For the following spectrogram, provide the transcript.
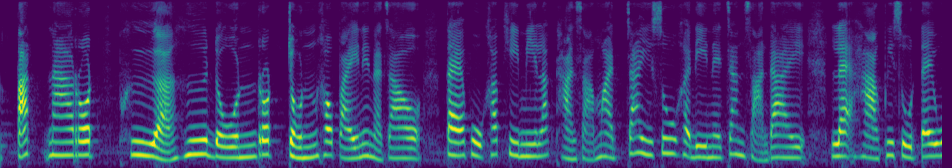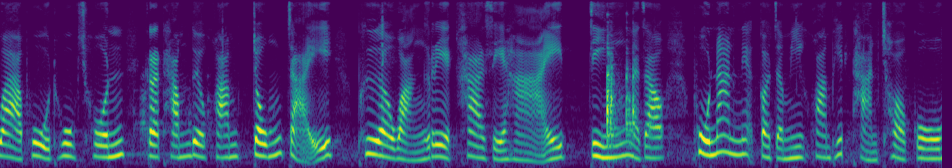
ดตัดหน้ารถเพื่อฮื้อโดนรถจนเข้าไปเนี่ยนะเจ้า แต่ผู้ขับขี่มีหลักฐานสามารถใจสู้คดีในจั้นศาลได้ และหากพิสูจน์ได้ว่าผู้ถูกชน กระทำด้วยความจงใจ เพื่อหวังเรียกค่าเสียหาย จริงนะเจ้า ผู้นั่นเนี่ยก็จะมีความผิดฐานช่อโกง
